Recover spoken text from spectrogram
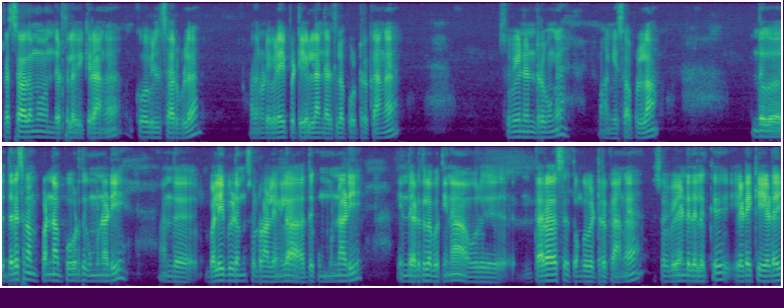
பிரசாதமும் இந்த இடத்துல விற்கிறாங்க கோவில் சார்பில். அதனுடைய விலைப்பட்டியல்லாம் இந்த இடத்துல போட்டிருக்காங்க. ஸோ வாங்கி சாப்பிட்லாம். இந்த தரிசனம் பண்ண போகிறதுக்கு முன்னாடி அந்த பலிபீடம் சொல்கிறோம் இல்லைங்களா அதுக்கு முன்னாடி இந்த இடத்துல பார்த்திங்கன்னா ஒரு தராசு தொங்க விட்டுருக்காங்க. ஸோ வேண்டுதலுக்கு எடைக்கு எடை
